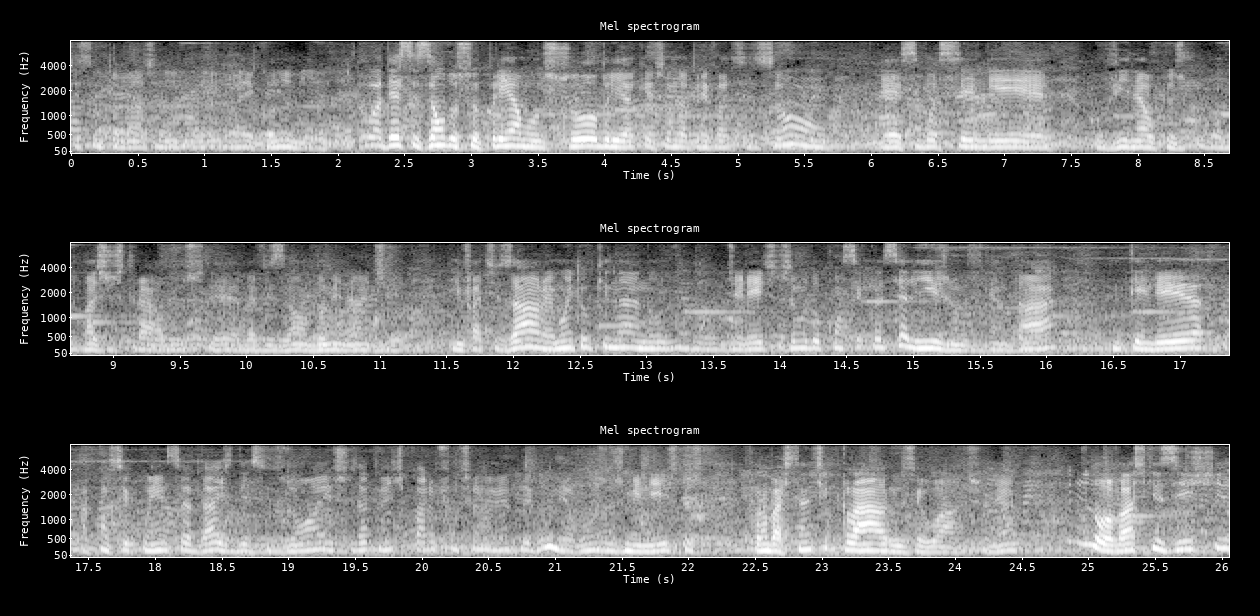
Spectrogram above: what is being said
que são tomados na, na economia. A decisão do Supremo sobre a questão da privatização, é, se você ler ouvi né, o que os magistrados é, da visão dominante enfatizaram, é muito o que na, no, no, direito se chama do consequencialismo, de tentar entender a consequência das decisões exatamente para o funcionamento da economia. Alguns dos ministros foram bastante claros, eu acho. Né? De novo, acho que existe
